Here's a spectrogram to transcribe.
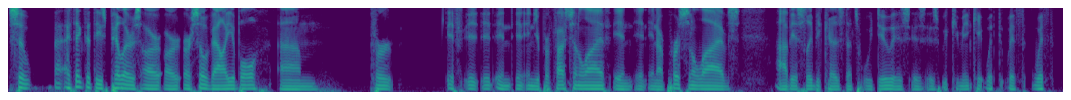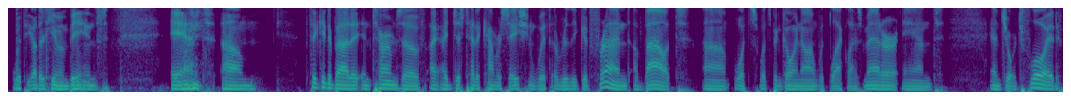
So I think that these pillars are are, are so valuable um, for if it, it, in in your professional life, in, in in our personal lives obviously because that's what we do is is, is we communicate with with with with the other human beings. And um, thinking about it in terms of I, I, just had a conversation with a really good friend about uh, what's what's been going on with Black Lives Matter and and George Floyd.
